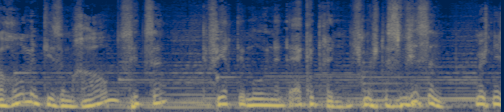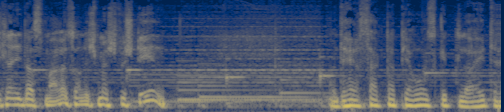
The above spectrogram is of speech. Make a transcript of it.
Warum in diesem Raum sitzen die vier Dämonen in der Ecke drin? Ich möchte es wissen. Ich möchte nicht nur das machen, sondern ich möchte verstehen. Und der Herr sagt mir, Piero, es gibt Leute,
